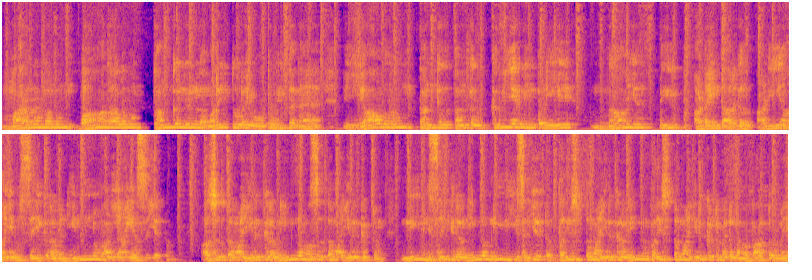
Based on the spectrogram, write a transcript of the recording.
மரணமும் பாதாளமும் தங்களிலுள்ள மறைத்துறை ஒப்புவித்தன. யாவரும் தங்கள் தங்கள் கிரியைகளின்படியே நாயன் தீர்ப்பு அடைந்தார்கள். அநியாயம் செய்கிறவன் இன்னும் அநியாயம் செய்யட்டும். அசுத்தமாய் இருக்கிறவன் இன்னும் அசுத்தமாய் இருக்கட்டும். நீதி செய்கிறவன் இன்னும் நீதியை செய்யட்டும் பரிசுத்தமா இருக்கிறவன் இன்னும் பரிசுத்தமா இருக்கட்டும் என்று நம்ம பார்த்தோமே.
